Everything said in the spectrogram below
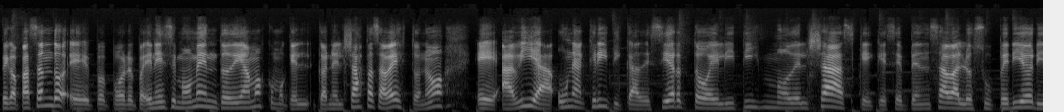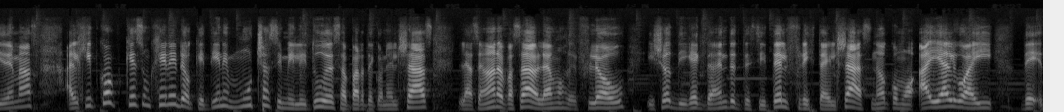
pero pasando eh, por, en ese momento, digamos, como que con el jazz pasaba esto, ¿no? Eh, había una crítica de cierto elitismo del jazz que, que se pensaba lo superior y demás, al hip hop, que es un género que tiene muchas similitudes aparte con el jazz. La semana pasada hablamos de flow y yo directamente te cité el freestyle jazz, ¿no? Como hay algo ahí de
